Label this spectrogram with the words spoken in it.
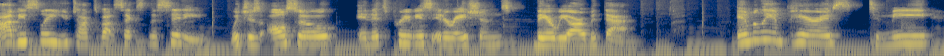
Obviously you talked about sex in the city which is also in its previous iterations there we are with that. Emily in paris to me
